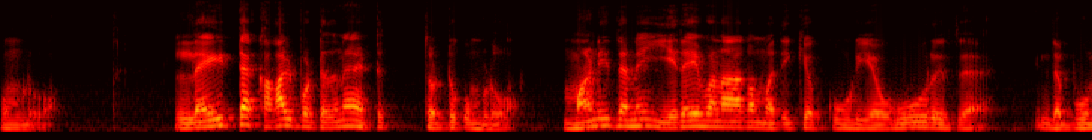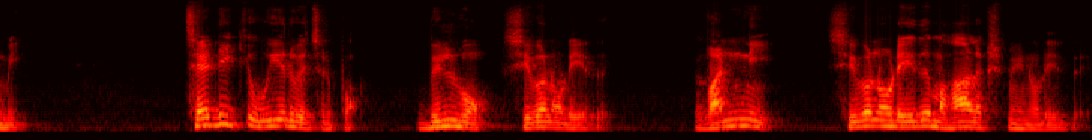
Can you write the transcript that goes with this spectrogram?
கும்பிடுவோம். லைட்டாக கால் பட்டதுன்னா எடுத்து தொட்டு கும்பிடுவோம். மனிதனை இறைவனாக மதிக்கக்கூடிய ஊர் இது இந்த பூமி. செடிக்கு உயிர் வச்சுருப்போம். பில்வம் சிவனுடையது. வன்னி சிவனுடையது மகாலட்சுமியினுடையது.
